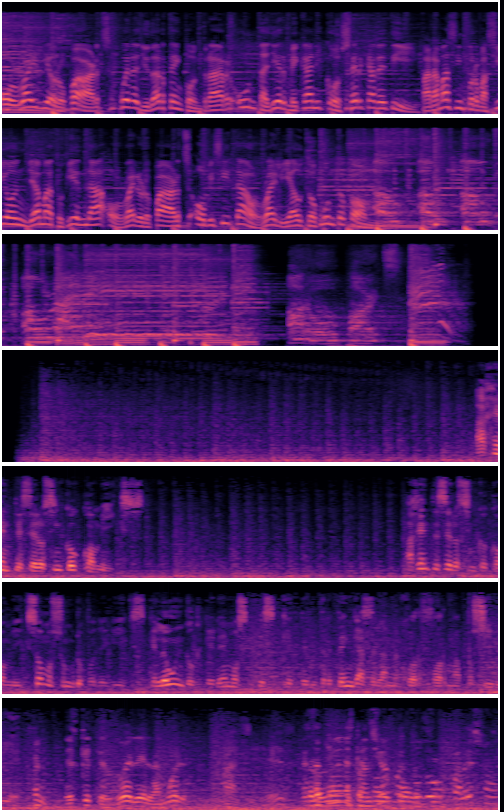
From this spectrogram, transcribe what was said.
O'Reilly Auto Parts puede ayudarte a encontrar un taller mecánico cerca de ti. Para más información, llama a tu tienda O'Reilly Auto Parts o visita oreillyauto.com. oh, oh, Parts. Agente 05 Comics. Agente 05 Comics, somos un grupo de geeks que lo único que queremos es que te entretengas de la mejor forma posible. Bueno, es que te duele la muela. Así es. Hasta tienes canción para todo, para eso.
